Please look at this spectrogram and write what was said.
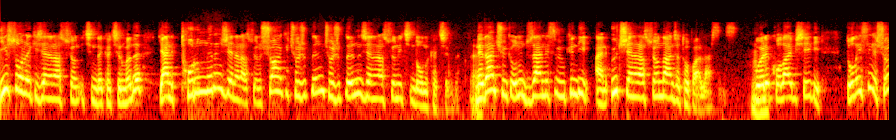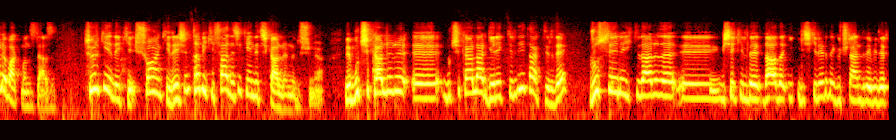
Bir sonraki jenerasyon içinde kaçırmadı. Yani torunların jenerasyonu, şu anki çocukların çocuklarının jenerasyonu içinde onu kaçırdı. Evet. Neden? Çünkü onun düzelmesi mümkün değil. Yani 3 jenerasyonda anca toparlarsınız. Bu öyle kolay bir şey değil. Dolayısıyla şöyle bakmanız lazım. Türkiye'deki şu anki rejim tabii ki sadece kendi çıkarlarını düşünüyor. Ve bu çıkarları e, bu çıkarlar gerektirdiği takdirde Rusya ile iktidarı da e, bir şekilde daha da ilişkileri de güçlendirebilir.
